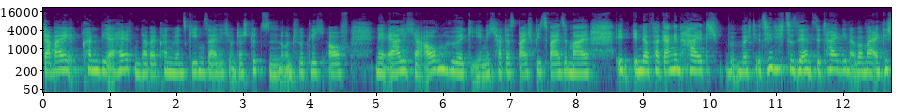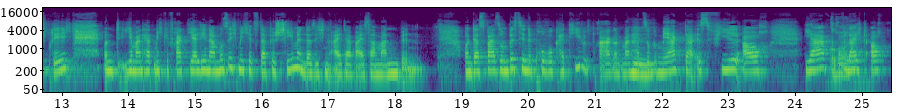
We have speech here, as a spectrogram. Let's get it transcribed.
dabei können wir helfen, dabei können wir uns gegenseitig unterstützen und wirklich auf eine ehrliche Augenhöhe gehen. Ich hatte es beispielsweise mal in, in der Vergangenheit, ich möchte jetzt hier nicht zu sehr ins Detail gehen, aber mal ein Gespräch und jemand hat mich gefragt, ja Lena, muss ich mich jetzt dafür schämen, dass ich ein alter weißer Mann bin? Und das war so ein bisschen eine provokative Frage und man mhm. hat so mhm. gemerkt, da ist viel auch, ja, Groll. vielleicht auch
